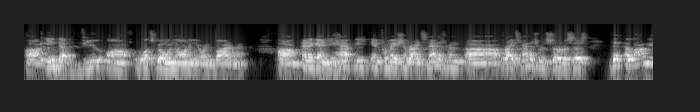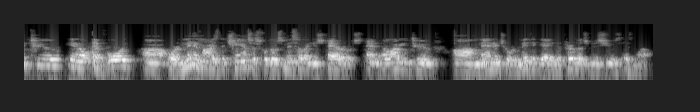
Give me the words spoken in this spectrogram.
uh, in-depth view of what's going on in your environment. Um, and again, you have the information rights management uh, rights management services that allow you to, you know, avoid uh, or minimize the chances for those miscellaneous errors and allow you to uh, manage or mitigate the privilege misuse as well.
